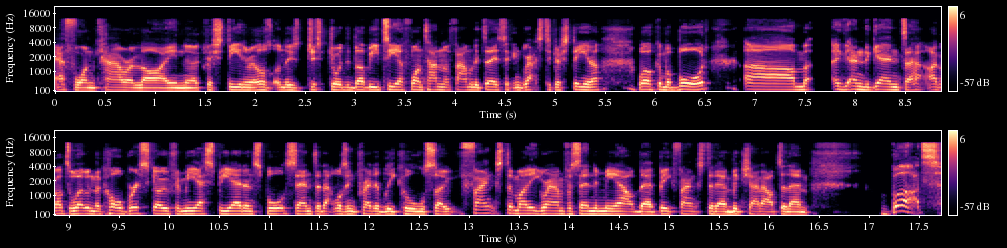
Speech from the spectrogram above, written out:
F1 Caroline, uh, Christina, who's just joined the WTF1 talent family today. So congrats to Christina. Welcome aboard. Um, and again, to, I got to work with Nicole Briscoe from ESPN and SportsCenter. That was incredibly cool. So thanks to MoneyGram for sending me out there. Big thanks to them. Big shout out to them. But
